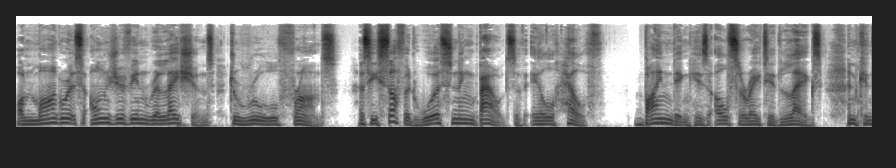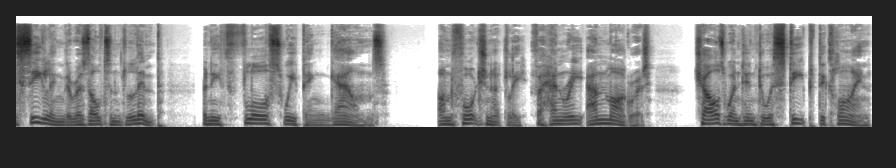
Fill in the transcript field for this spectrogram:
on Margaret's Angevin relations to rule France, as he suffered worsening bouts of ill health, binding his ulcerated legs and concealing the resultant limp beneath floor sweeping gowns. Unfortunately for Henry and Margaret, Charles went into a steep decline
